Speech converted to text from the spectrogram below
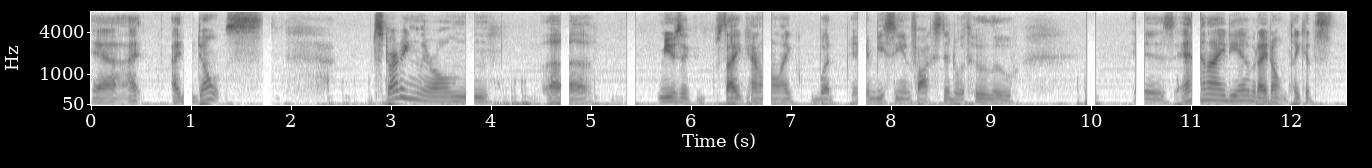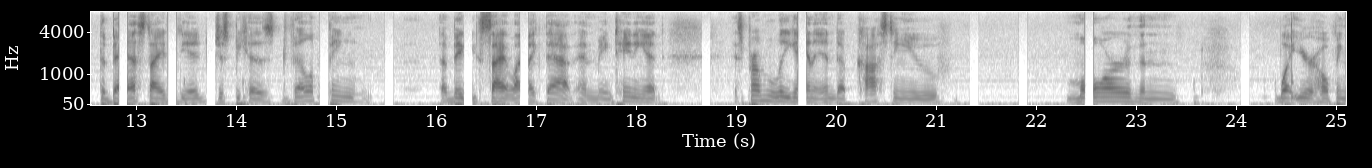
Yeah, I I don't starting their own uh, music site, kind of like what NBC and Fox did with Hulu, is an idea, but I don't think it's the best idea. Just because developing a big site like that and maintaining it is probably going to end up costing you more than what you're hoping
